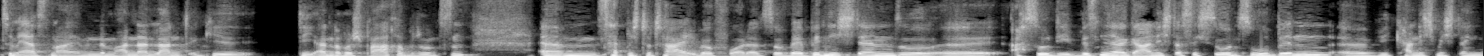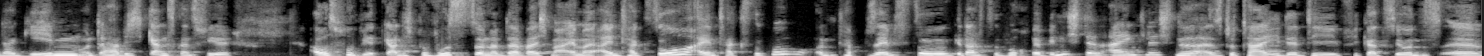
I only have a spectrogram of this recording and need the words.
zum ersten Mal in einem anderen Land irgendwie die andere Sprache benutzen. Ähm, es hat mich total überfordert. So, wer bin ich denn? So, äh, ach so, die wissen ja gar nicht, dass ich so und so bin. Äh, wie kann ich mich denn da geben? Und da habe ich ganz, ganz viel ausprobiert, gar nicht bewusst, sondern da war ich mal einmal einen Tag so, einen Tag so und habe selbst so gedacht, so, huch, wer bin ich denn eigentlich? Ne? Also total Identifikations äh,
